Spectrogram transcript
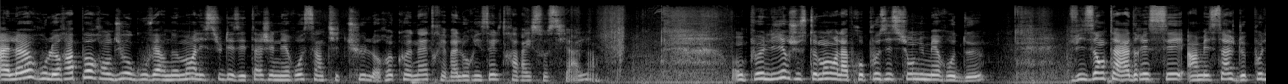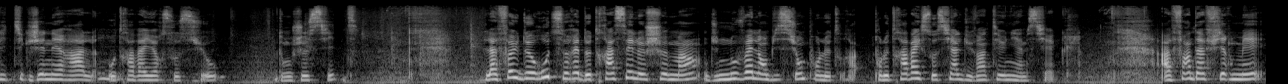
À l'heure où le rapport rendu au gouvernement à l'issue des États généraux s'intitule Reconnaître et valoriser le travail social, on peut lire justement dans la proposition numéro 2 visant à adresser un message de politique générale aux travailleurs sociaux. Donc je cite La feuille de route serait de tracer le chemin d'une nouvelle ambition pour le, pour le travail social du XXIe siècle, afin d'affirmer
